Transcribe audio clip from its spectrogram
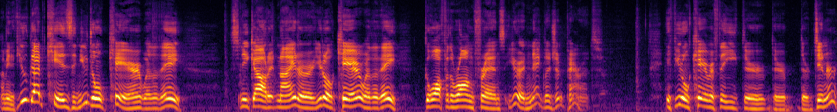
I mean, if you've got kids and you don't care whether they sneak out at night or you don't care whether they go off with the wrong friends, you're a negligent parent if you don't care if they eat their, their, their dinner,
